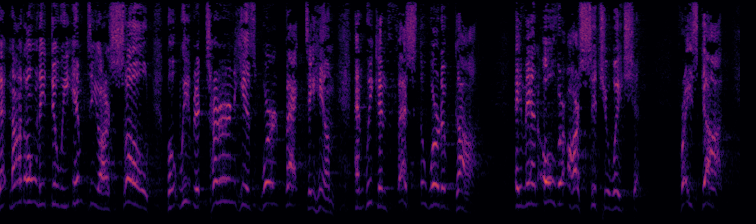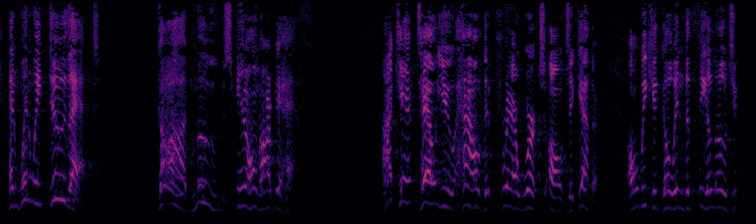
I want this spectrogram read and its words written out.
that not only do we empty our soul, but we return His word back to Him and we confess the word of God. Amen. Over our situation. Praise God. And when we do that, God moves in on our behalf. I can't tell you how that prayer works altogether. Oh, we could go into theologic,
